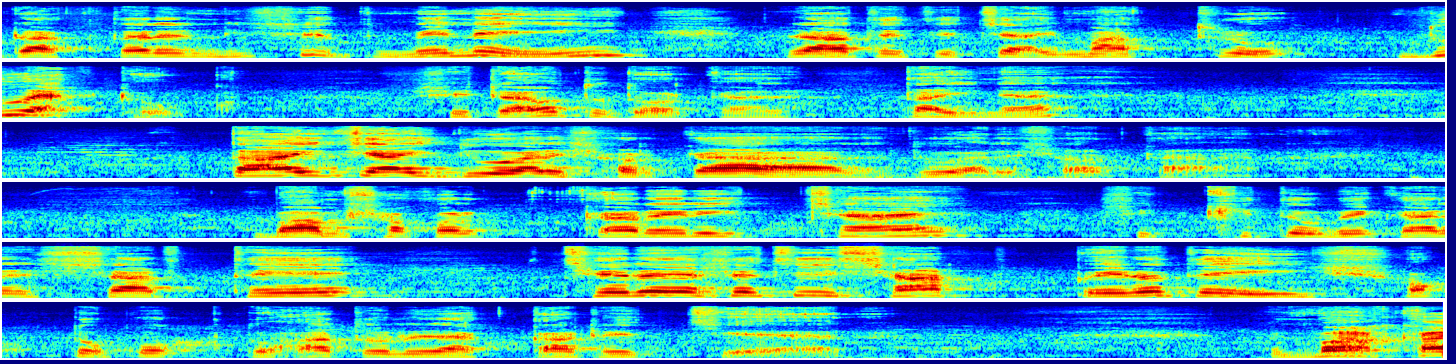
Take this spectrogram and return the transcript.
ডাক্তারের নিষেধ মেনেই রাতেতে চাই মাত্র দু এক ঠোক সেটাও তো দরকার, তাই না? তাই চাই দুয়ারে সরকার দুয়ারে সরকার। বাম সরকারের ইচ্ছায়, শিক্ষিত বেকারের স্বার্থে ছেড়ে এসেছি ষাট পেরোতেই শক্ত পোক্ত হাতলের এক কাঠের চেয়ার। বাঁকা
